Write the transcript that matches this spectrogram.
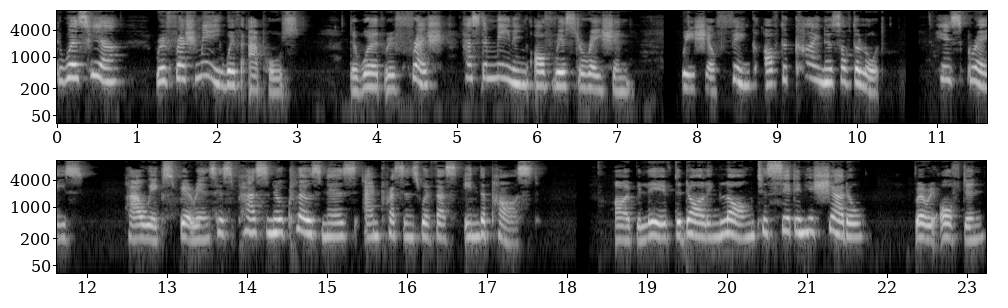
The words here, refresh me with apples. The word refresh has the meaning of restoration. We shall think of the kindness of the Lord, His grace, how we experience His personal closeness and presence with us in the past. I believe the darling longed to sit in His shadow. Very often,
